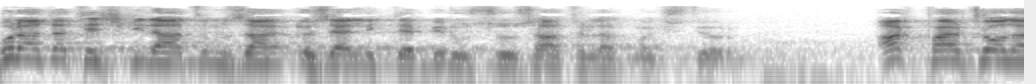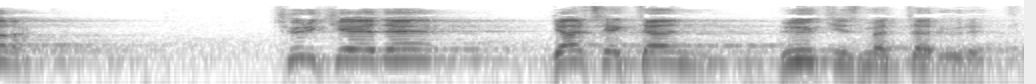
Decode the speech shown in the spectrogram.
Burada teşkilatımıza özellikle bir hususu hatırlatmak istiyorum. AK Parti olarak Türkiye'de gerçekten büyük hizmetler ürettik.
